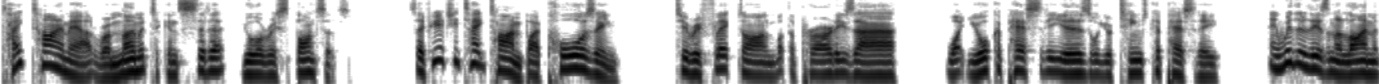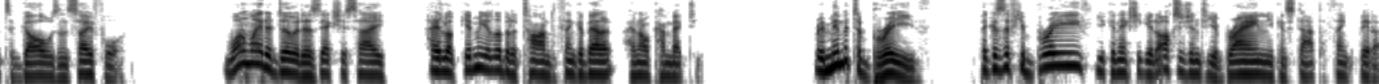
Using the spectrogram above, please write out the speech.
take time out or a moment to consider your responses. So if you actually take time by pausing to reflect on what the priorities are, what your capacity is or your team's capacity, and whether there's an alignment to goals and so forth. One way to do it is actually say, hey, look, give me a little bit of time to think about it and I'll come back to you. Remember to breathe, because if you breathe, you can actually get oxygen to your brain, you can start to think better.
